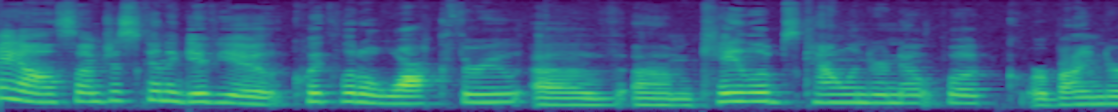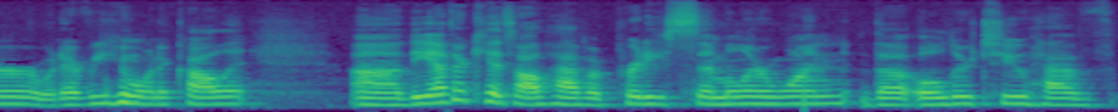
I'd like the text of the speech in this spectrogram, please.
Hey all, so I'm just going to give you a quick little walkthrough of um, Caleb's calendar notebook or binder or whatever you want to call it. Uh, the other kids all have a pretty similar one. The older two have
